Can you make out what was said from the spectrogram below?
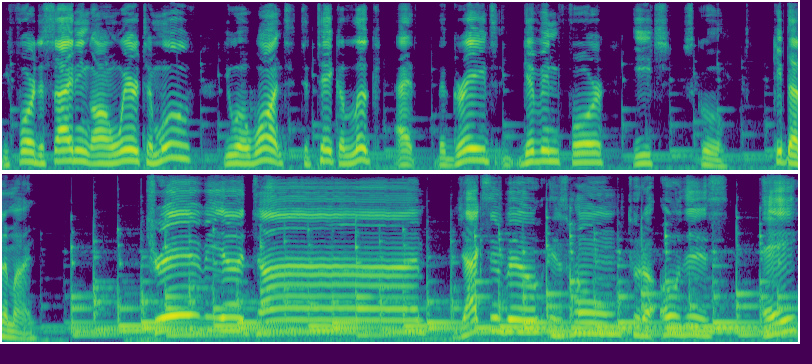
Before deciding on where to move, you will want to take a look at the grades given for each school. Keep that in mind. Trivia time! Jacksonville is home to the oldest A.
